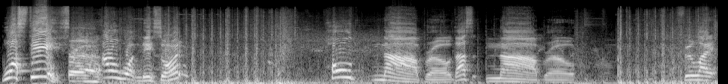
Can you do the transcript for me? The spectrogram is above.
What's this? Bruh. I don't want this on. Hold. Nah, bro. That's. Nah, bro. I feel like.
